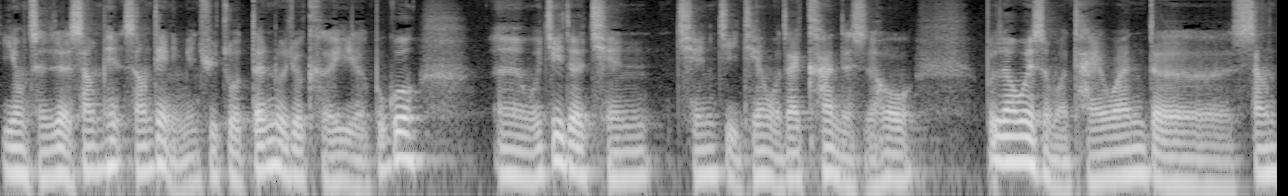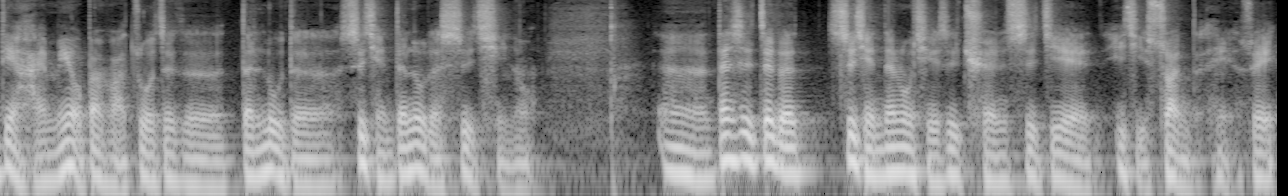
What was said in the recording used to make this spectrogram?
应用程式的商片商店里面去做登录就可以了。不过，嗯，我记得前前几天我在看的时候，不知道为什么台湾的商店还没有办法做这个登录的事前登录的事情哦。嗯，但是这个事前登录其实是全世界一起算的，所以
